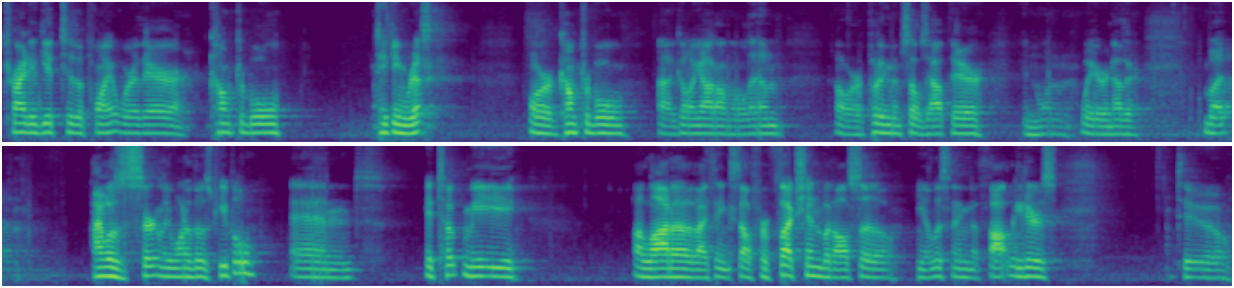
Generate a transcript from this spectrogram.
try to get to the point where they're comfortable taking risk or comfortable uh, going out on a limb or putting themselves out there in one way or another. But I was certainly one of those people, and it took me a lot of, I think, self reflection, but also, you know, listening to thought leaders to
